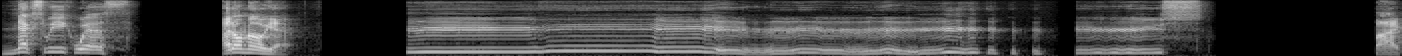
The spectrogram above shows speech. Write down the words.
next week with I don't know yet. Peace. Bye.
